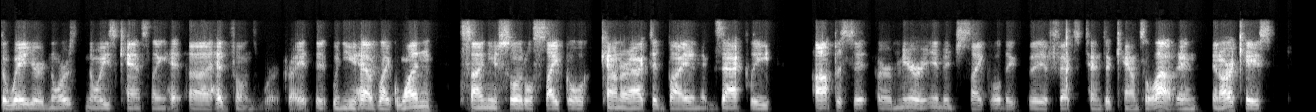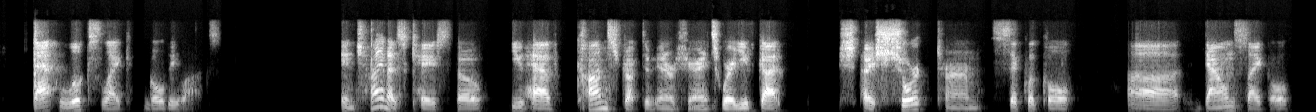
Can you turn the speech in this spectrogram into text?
the way your noise noise canceling he- uh, headphones work, right? It- when you have like one sinusoidal cycle counteracted by an exactly opposite or mirror image cycle, the, the effects tend to cancel out. And in our case, that looks like Goldilocks. In China's case, though, you have constructive interference where you've got sh- a short term cyclical uh, down cycle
